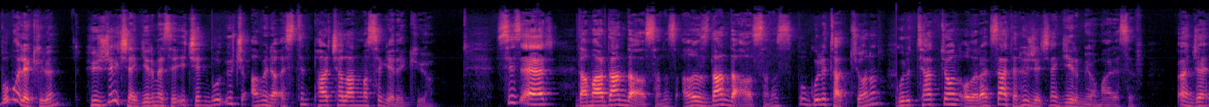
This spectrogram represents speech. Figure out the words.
bu molekülün hücre içine girmesi için bu 3 amino asitin parçalanması gerekiyor. Siz eğer damardan da alsanız, ağızdan da alsanız bu glutatyonun glutatyon olarak zaten hücre içine girmiyor maalesef. Önce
